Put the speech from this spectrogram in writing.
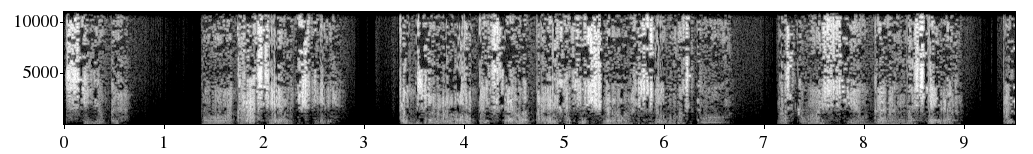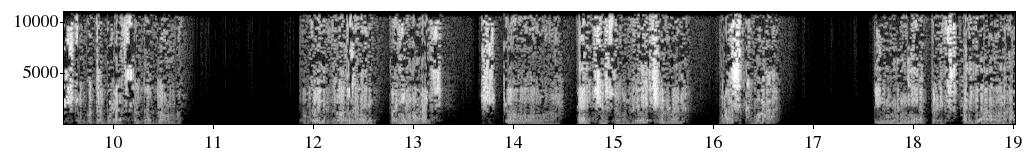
с юга по трассе М4. В тот день мне предстояло проехать еще всю Москву, насквозь юга на север, чтобы добраться до дома. Вы должны понимать, что 5 часов вечера, Москва, и мне предстояло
